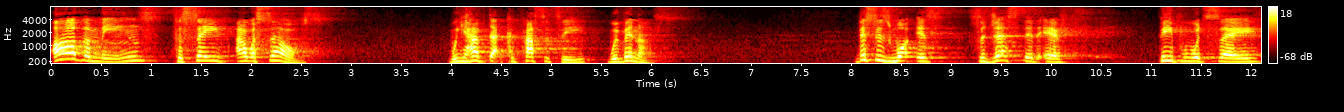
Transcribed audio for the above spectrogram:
are the means to save ourselves. We have that capacity within us. This is what is suggested if people would say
